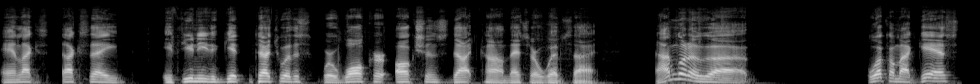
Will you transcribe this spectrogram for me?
And like like I say, if you need to get in touch with us, we're walkerauctions.com. That's our website. I'm going to uh, welcome my guest,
